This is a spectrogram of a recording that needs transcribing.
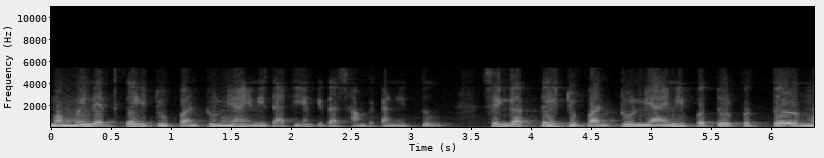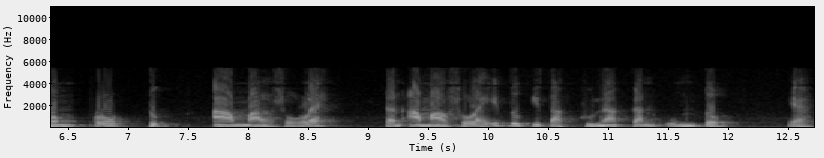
meminit kehidupan dunia ini tadi yang kita sampaikan itu sehingga kehidupan dunia ini betul-betul memproduk amal soleh dan amal soleh itu kita gunakan untuk ya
